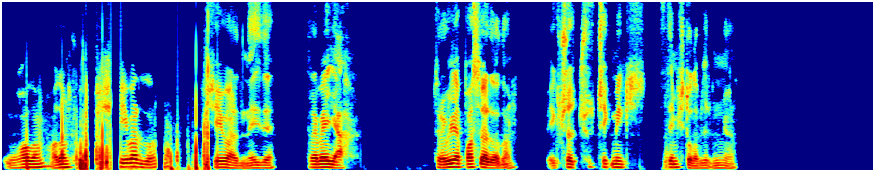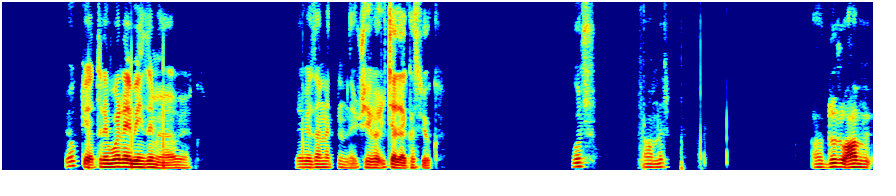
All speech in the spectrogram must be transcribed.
Oha lan adam çok şey vardı lan. Şey vardı neydi? Travella. Travella pas verdi adam. Belki şut, şut çekmek istemiş de olabilir bilmiyorum. Yok ya Travella'ya benzemiyor abi. Yok. Travella zannettim de hiç, şey, hiç alakası yok. Vur. Tamamdır. Dur abi.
